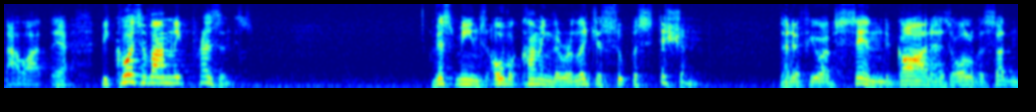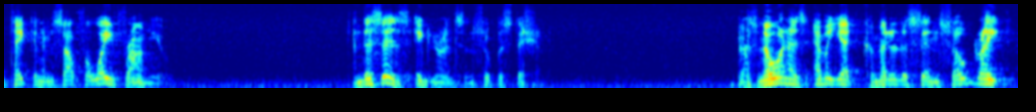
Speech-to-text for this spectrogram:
thou art there. Because of omnipresence. This means overcoming the religious superstition that if you have sinned, God has all of a sudden taken himself away from you. And this is ignorance and superstition. Because no one has ever yet committed a sin so great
